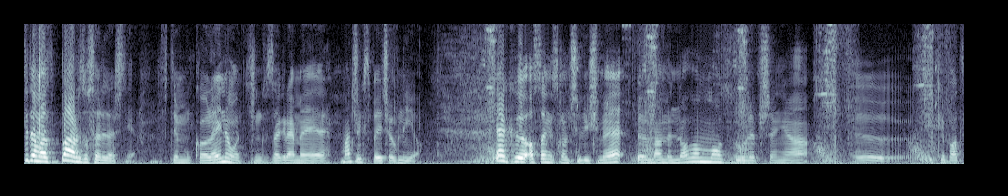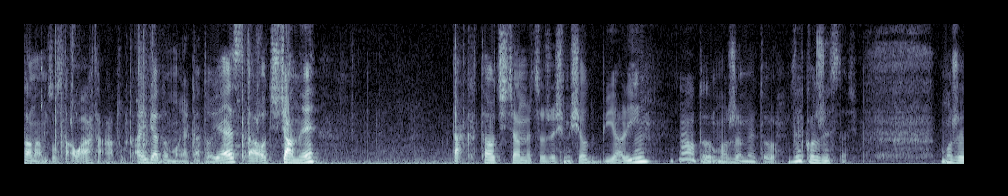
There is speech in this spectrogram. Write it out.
Witam was bardzo serdecznie. W tym kolejnym odcinku zagramy Matrix Page of Neo. Jak y, ostatnio skończyliśmy, y, mamy nową moc do ulepszenia. y, I chyba ta nam została, ta tutaj, wiadomo jaka to jest, ta od ściany. Tak, ta od ściany, co żeśmy się odbijali. No to możemy to wykorzystać. Może,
